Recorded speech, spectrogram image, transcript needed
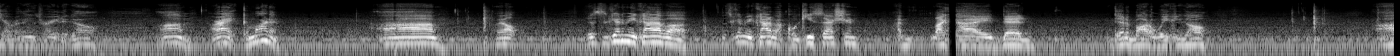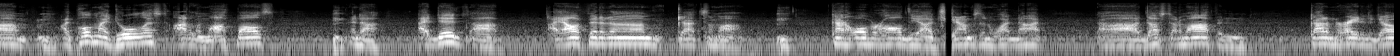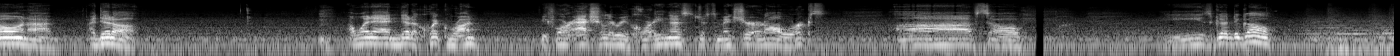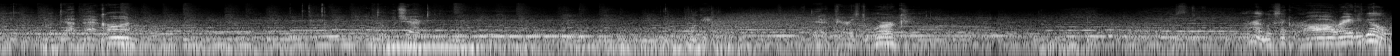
think everything's ready to go. Um, alright, good morning. Um, well, this is gonna be kind of a, this is gonna be kind of a quickie session. I, like I did, did about a week ago. Um, I pulled my duelist out of the mothballs, and, uh, I did, uh, I outfitted them, got some, uh, kind of overhauled the, uh, gems and whatnot, uh, dusted them off, and got them ready to go, and, uh, I did a, I went ahead and did a quick run before actually recording this, just to make sure it all works. Uh, so, he's good to go. Put that back on. Double check. Okay. That appears to work. Alright, looks like we're all ready to go.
